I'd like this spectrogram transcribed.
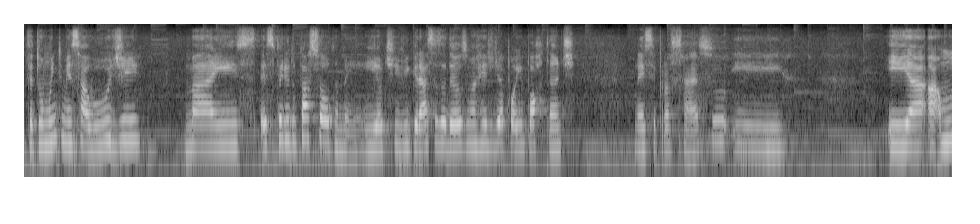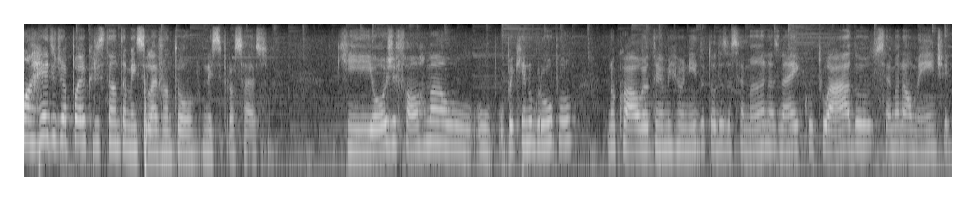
Afetou muito minha saúde, mas esse período passou também. E eu tive, graças a Deus, uma rede de apoio importante nesse processo e e a, a, uma rede de apoio cristã também se levantou nesse processo que hoje forma o, o, o, pequeno grupo no qual eu tenho me reunido todas as semanas, né, e cultuado semanalmente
